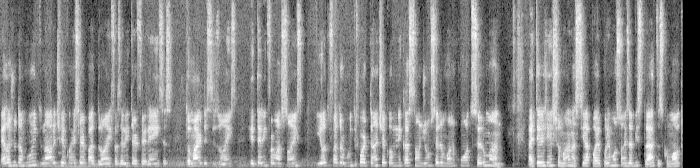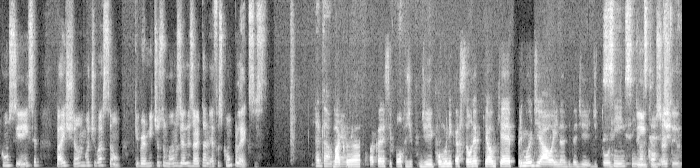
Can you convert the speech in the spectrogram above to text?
ela ajuda muito na hora de reconhecer padrões, fazer interferências, tomar decisões, reter informações e outro fator muito importante é a comunicação de um ser humano com outro ser humano. A inteligência humana se apoia por emoções abstratas como autoconsciência, paixão e motivação, que permite os humanos realizar tarefas complexas. Legal. Bacana, bacana esse ponto de, de comunicação, né? Porque é algo que é primordial aí na vida de, de todos. Sim, sim, sim com certeza.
